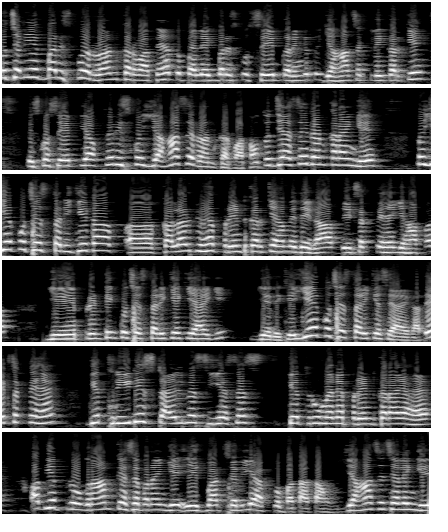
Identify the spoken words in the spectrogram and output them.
तो चलिए एक बार इसको रन करवाते हैं तो पहले एक बार इसको सेव करेंगे तो यहाँ से क्लिक करके इसको सेव किया फिर इसको यहाँ से रन करवाता हूँ। तो जैसे ही रन कराएँगे तो ये कुछ इस तरीके का आ, कलर जो है प्रिंट करके हमें देगा। आप देख सकते हैं यहाँ पर ये प्रिंटिंग कुछ इस तरीके की आएगी। ये देखिए ये कुछ इस तरीके से आएगा। देख सकते हैं ये 3D स्टाइल में CSS के थ्रू मैंने प्रिंट कराया है। अब ये प्रोग्राम कैसे बनाएँगे एक बार चलिए आपको बताता हूँ। यहाँ से चलेंगे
